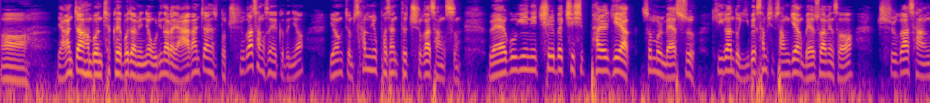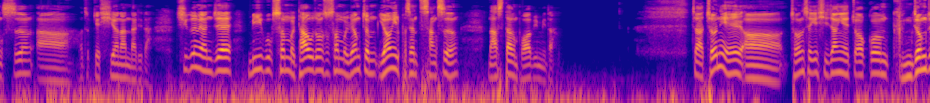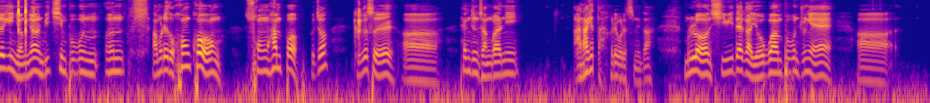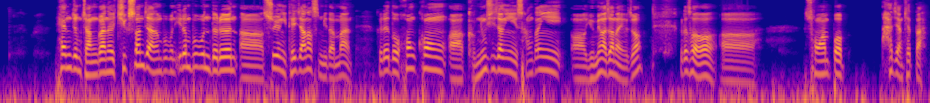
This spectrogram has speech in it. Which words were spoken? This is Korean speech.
어, 야간장 한번 체크해 보자면요. 우리나라 야간장에서 또 추가 상승했거든요 0.36% 추가 상승. 외국인이 778계약 선물 매수 기간도 233계약 매수하면서 추가 상승 아 어저께 시연한 날이다. 지금 현재 미국 선물 다우존스 선물 0.01% 상승. 나스닥은 보합입니다. 자 전일 어, 전세계 시장에 조금 긍정적인 영향을 미친 부분은 아무래도 홍콩 송환법 그죠? 그것을 어, 행정장관이 안 하겠다 그래 버렸습니다. 물론 시위대가 요구한 부분 중에 어, 행정장관을 직선제하는 부분 이런 부분들은 어, 수용이 되지 않았습니다만 그래도 홍콩 어, 금융시장이 상당히 어, 유명하잖아요. 그죠? 그래서 어, 송환법 하지 않겠다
